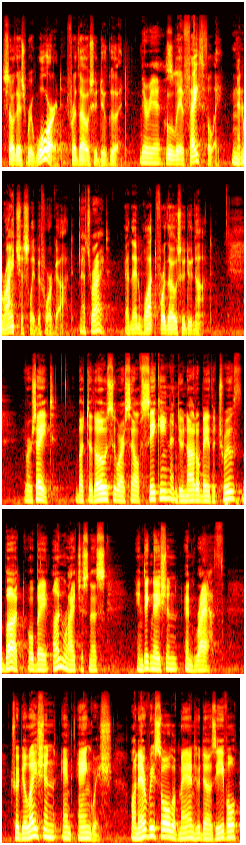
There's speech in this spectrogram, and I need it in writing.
So there's reward for those who do good, There is. who live faithfully Mhm. and righteously before God. That's right. And then what for those who do not? Verse 8 But to those who are self seeking and do not obey the truth, but obey unrighteousness, indignation and wrath, tribulation and anguish on every soul of man who does evil.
